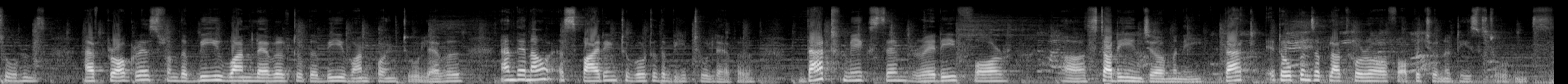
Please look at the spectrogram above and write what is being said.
Students have progressed from the B1 level to the B1.2 level and they're now aspiring to go to the B2 level. That makes them ready for uh, study in Germany. That it opens a plethora of opportunities for students.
